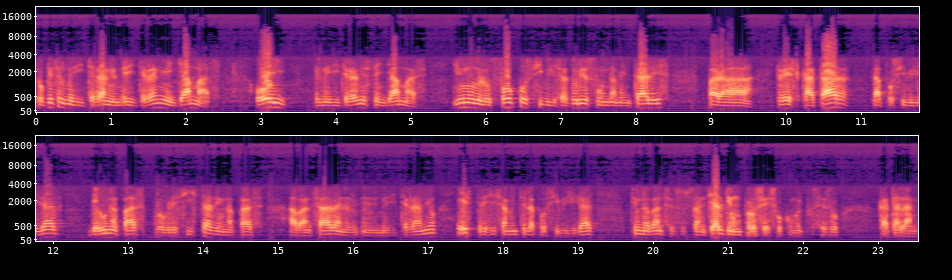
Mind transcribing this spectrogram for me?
lo que es el Mediterráneo, el Mediterráneo en llamas. Hoy el Mediterráneo está en llamas y uno de los focos civilizatorios fundamentales para rescatar la posibilidad de una paz progresista, de una paz avanzada en el, en el Mediterráneo, es precisamente la posibilidad de un avance sustancial de un proceso como el proceso catalán.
